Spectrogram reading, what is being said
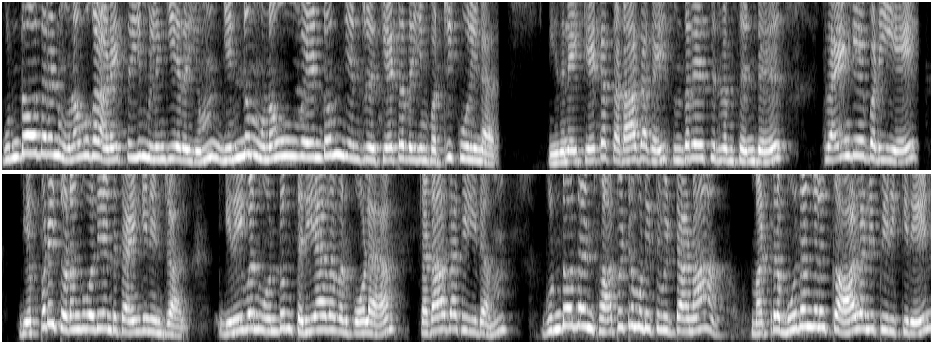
குண்டோதரன் உணவுகள் அனைத்தையும் விழுங்கியதையும் இன்னும் உணவு வேண்டும் என்று கேட்டதையும் பற்றி கூறினர். இதனை கேட்ட தடாதகை சுந்தரேசரிடம் சென்று தயங்கியபடியே எப்படி தொடங்குவது? என்று தயங்கி நின்றாள். இறைவன் ஒன்றும் தெரியாதவர் போல தடாதகையிடம் குண்டோதரன் சாப்பிட்டு முடித்து விட்டானா? மற்ற பூதங்களுக்கு ஆள் அனுப்பியிருக்கிறேன்.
